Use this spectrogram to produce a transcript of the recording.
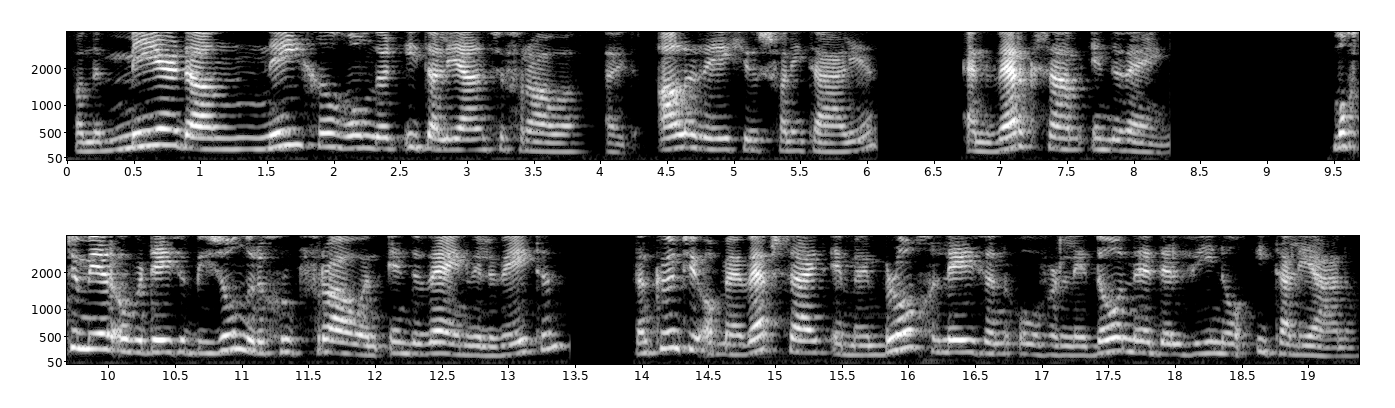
van de meer dan 900 Italiaanse vrouwen uit alle regio's van Italië en werkzaam in de wijn. Mocht u meer over deze bijzondere groep vrouwen in de wijn willen weten, dan kunt u op mijn website in mijn blog lezen over Le Donne del Vino Italiano.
